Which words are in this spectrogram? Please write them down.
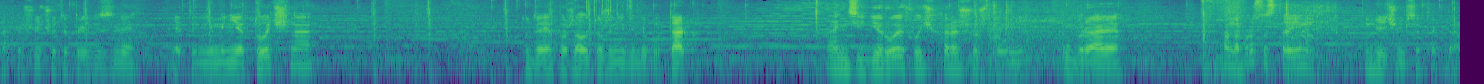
Так, еще что-то привезли. Это не мне точно. Туда я, пожалуй, тоже не добегу. Так. Антигероев очень хорошо, что убрали. Ладно, просто стоим, лечимся тогда.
